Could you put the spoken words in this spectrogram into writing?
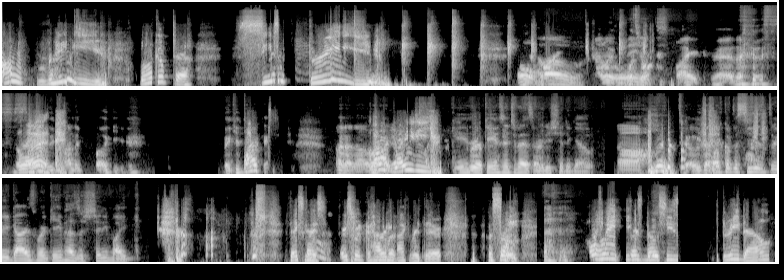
Alrighty, welcome to season three. Oh, Hello. my. Wait, what's wrong with this mic, man? it's What? kind of buggy. Wait, keep What? talking. Oh, I don't know. What, are you- Alrighty, Gabe, Gabe's internet is already shitting out. Ah, oh, dude, we got Welcome to season three, guys, where Gabe has a shitty mic. Thanks guys. Thanks for having my back right there. So hopefully you guys know season three now.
